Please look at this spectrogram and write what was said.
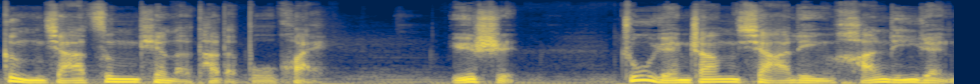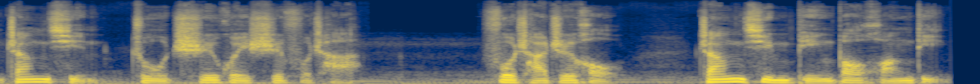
更加增添了他的不快。于是。朱元璋下令翰林院张信主持会试复查，复查之后，张信禀报皇帝，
